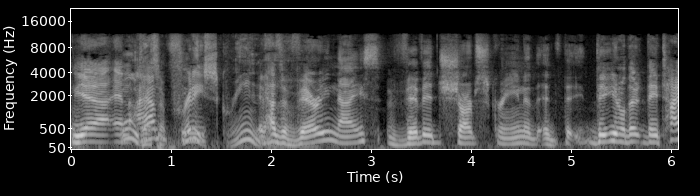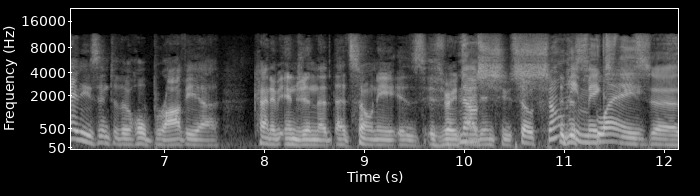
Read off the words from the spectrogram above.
Yeah, and Ooh, I that's a pretty seen, screen. It has a very nice, vivid, sharp screen. It, it, the, you know, they tie these into the whole Bravia kind of engine that, that Sony is, is very now, tied into. So Sony makes these, uh,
